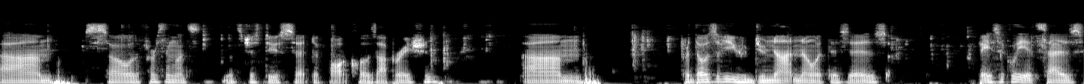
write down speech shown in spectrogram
Um, so the first thing let's let's just do set default close operation. Um, for those of you who do not know what this is basically it says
